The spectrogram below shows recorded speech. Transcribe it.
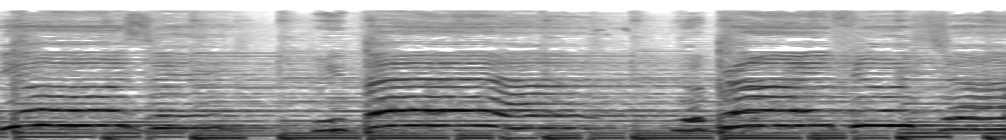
Use it, prepare bright future.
